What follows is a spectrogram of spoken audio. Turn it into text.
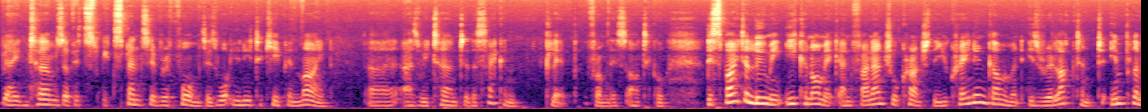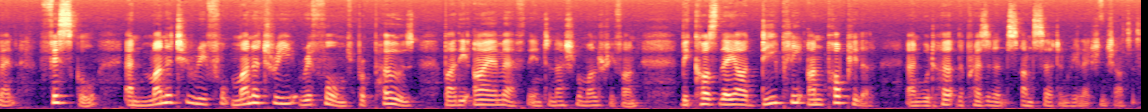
in terms of its expensive reforms is what you need to keep in mind uh, as we turn to the second clip from this article. Despite a looming economic and financial crunch, the Ukrainian government is reluctant to implement fiscal and monetary, monetary reforms proposed by the IMF, the International Monetary Fund, because they are deeply unpopular and would hurt the president's uncertain re-election chances.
